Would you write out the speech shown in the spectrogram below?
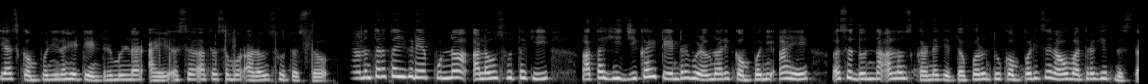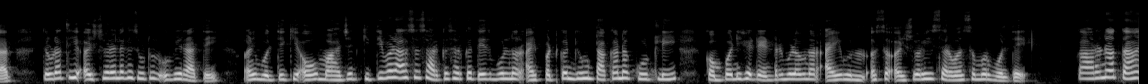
त्याच कंपनीला हे टेंडर मिळणार आहे असं आता समोर अनाऊन्स होत असतं. त्यानंतर आता इकडे पुन्हा अनाऊन्स होतं की आता ही जी काही टेंडर मिळवणारी कंपनी आहे असं दोनदा अनाऊन्स करण्यात येतं परंतु कंपनीचं नाव मात्र घेत नसतात. तेवढ्यात ही ऐश्वर्या लगेच उठून उभी राहते आणि बोलते की अहो महाजन किती वेळा असं सारखं सारखं तेच बोलणार आहे? पटकन घेऊन टाका ना कुठली कंपनी हे टेंडर मिळवणार आहे म्हणून असं ऐश्वर्या ही सर्वांसमोर बोलते. कारण आता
